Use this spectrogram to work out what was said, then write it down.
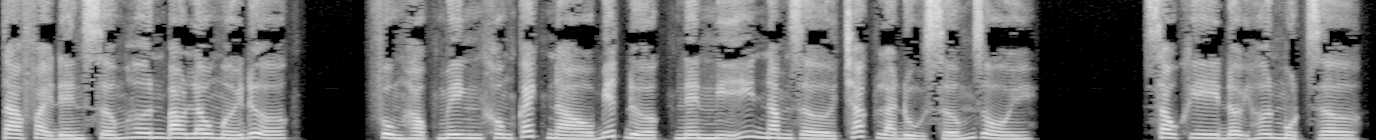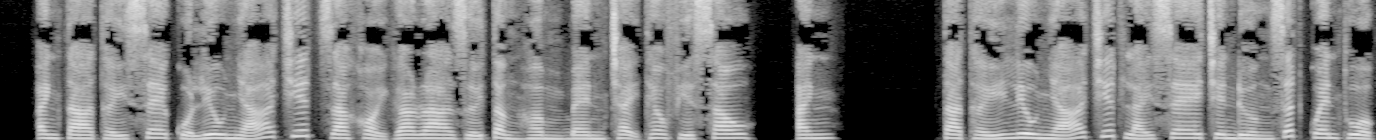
Ta phải đến sớm hơn bao lâu mới được? Phùng Học Minh không cách nào biết được nên nghĩ 5 giờ chắc là đủ sớm rồi. Sau khi đợi hơn 1 giờ, anh ta thấy xe của Liêu Nhã Chiết ra khỏi gara dưới tầng hầm bèn chạy theo phía sau. Anh ta thấy Liêu Nhã Chiết lái xe trên đường rất quen thuộc,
